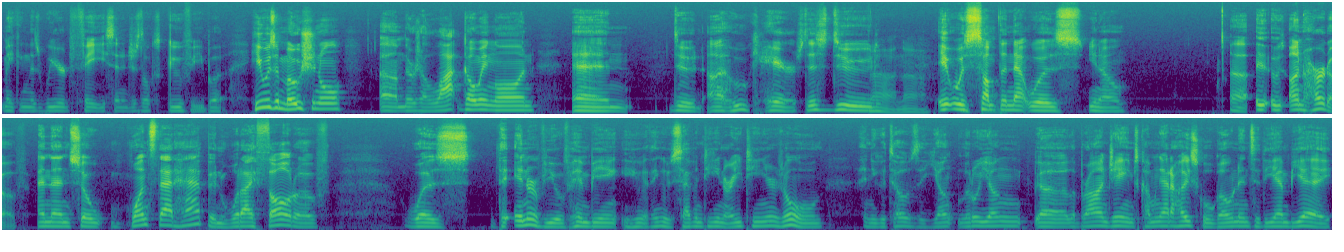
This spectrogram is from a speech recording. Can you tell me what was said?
making this weird face and it just looks goofy. But he was emotional. Um, there was a lot going on, and dude, uh, who cares? This dude, No, no. it was something that was you know, uh, it, it was unheard of. And then so once that happened, what I thought of was the interview of him being I think he was 17 or 18 years old and you could tell it was a young little young uh, LeBron James coming out of high school going into the NBA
